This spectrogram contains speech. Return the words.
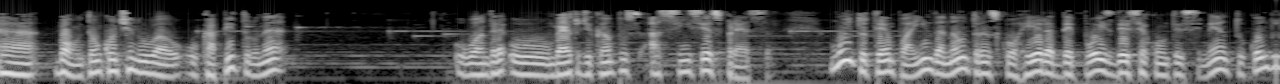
Uh, bom, então continua o, o, capítulo, né? O, André, o Humberto de Campos assim se expressa. Muito tempo ainda não transcorrera depois desse acontecimento, quando,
